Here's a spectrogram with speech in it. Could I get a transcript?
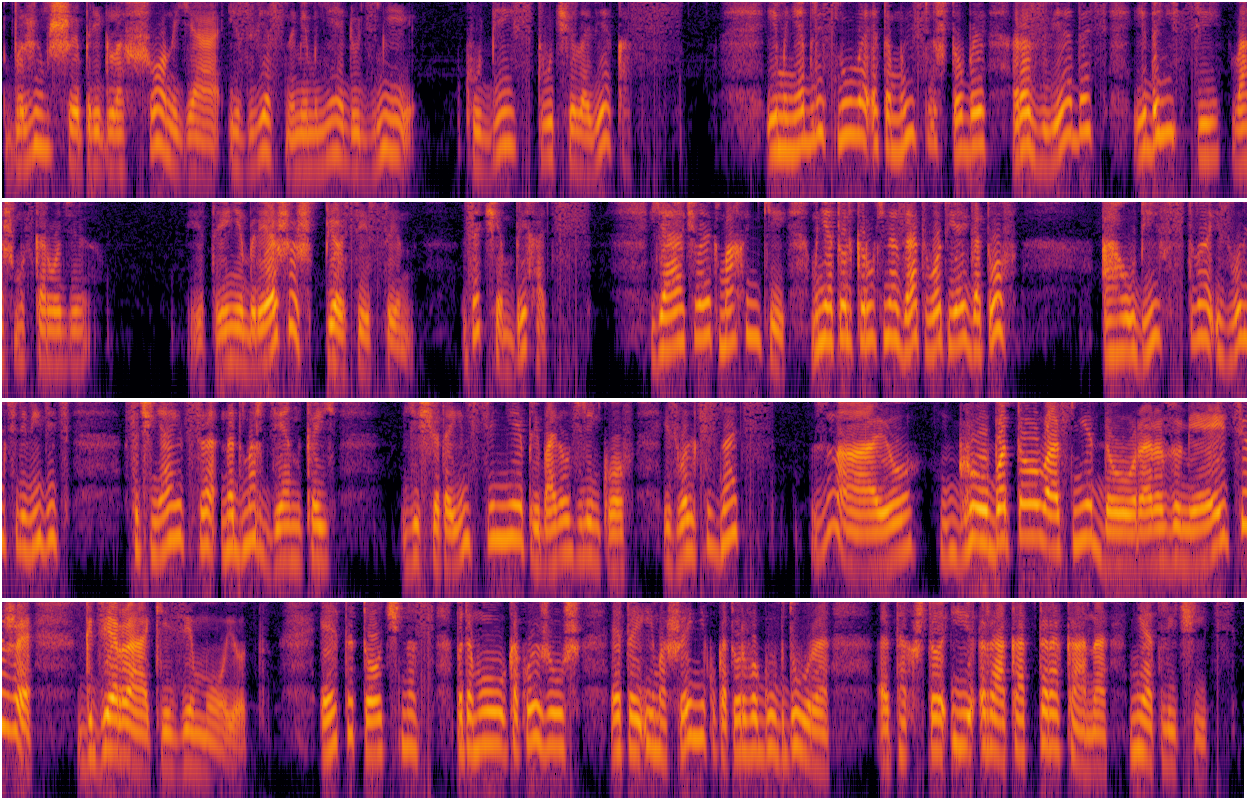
Бывший приглашен я известными мне людьми к убийству человека. -с. И мне блеснула эта мысль, чтобы разведать и донести вашему скородию. И ты не брешешь, пёсий сын. Зачем брехать? Я человек махонький, мне только руки назад, вот я и готов. А убийство, извольте ли видеть, сочиняется над Морденкой. Еще таинственнее прибавил Зеленков. Извольте знать? Знаю. Губа-то у вас не дура, разумеете же, где раки зимуют. Это точно, потому какой же уж это и мошенник, у которого губ дура. Э, так что и рак от таракана не отличить.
